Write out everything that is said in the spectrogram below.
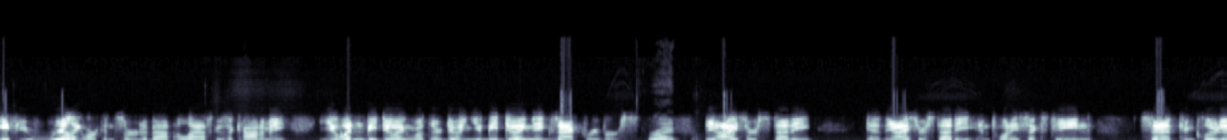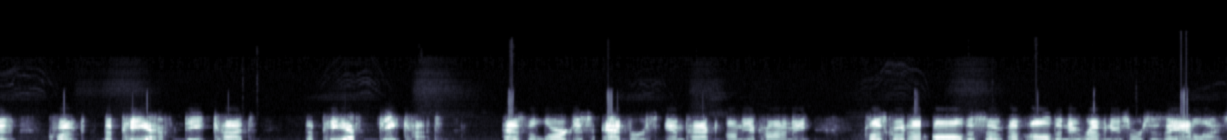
If you really were concerned about Alaska's economy, you wouldn't be doing what they're doing. You'd be doing the exact reverse. Right. The ISER study, the ISER study in 2016 said concluded quote the PFD cut the PFD cut has the largest adverse impact on the economy, close quote, of all the so of all the new revenue sources they analyzed.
